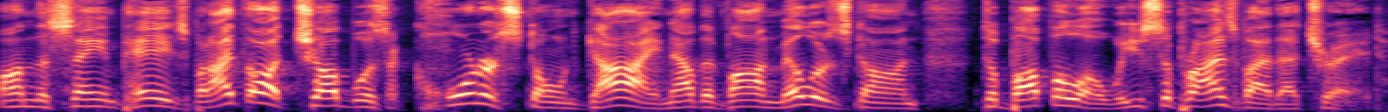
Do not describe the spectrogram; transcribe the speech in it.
on the same page, but I thought Chubb was a cornerstone guy now that Von Miller's gone to Buffalo. Were you surprised by that trade?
